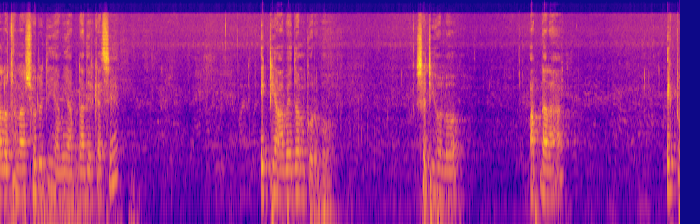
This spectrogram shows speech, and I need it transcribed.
আলোচনার শুরুতেই আমি আপনাদের কাছে একটি আবেদন করব। সেটি হলো, আপনারা একটু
